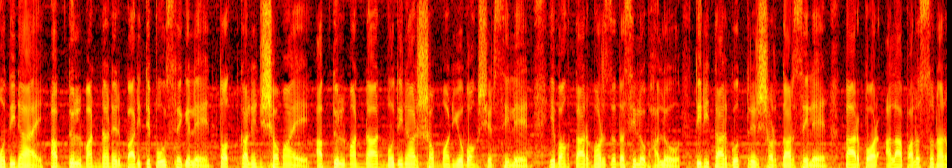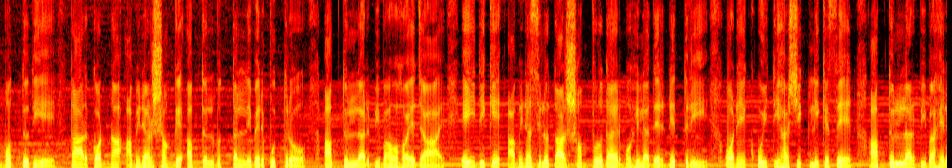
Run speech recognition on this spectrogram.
মদিনায় আব্দুল মান্নানের বাড়িতে পৌঁছে গেলেন। তৎকালীন সময়ে আব্দুল মান্নান মদিনার সম্মানীয় বংশের ছিলেন এবং তার মর্যাদা ছিল ভালো। তিনি তার গোত্রের সর্দার ছিলেন। তারপর আলাপ আলোচনার মধ্য দিয়ে তার কন্যা আমিনার সঙ্গে আব্দুল মুত্তাল্লিবের পুত্র আবদুল্লার বিবাহ হয়ে যায়। এই দিকে আমিনা ছিল তার সম্প্রদায়ের মহিলাদের নেত্রী। অনেক ঐতিহাসিক লিখেছেন। আবদুল্লার বিবাহের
